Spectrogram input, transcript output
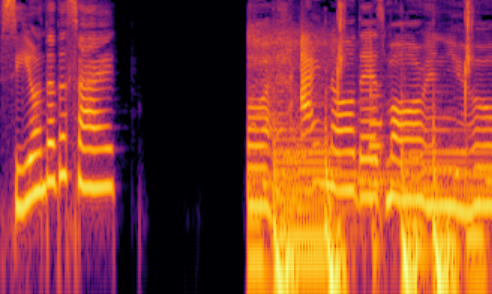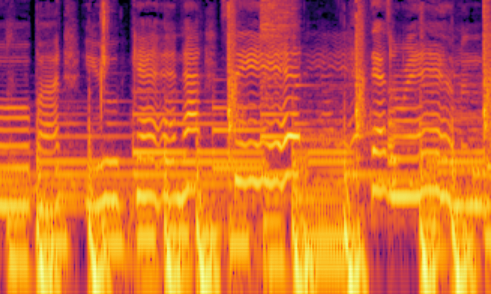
see you on the other side. Know there's more in you, but you cannot see it. There's a remedy,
